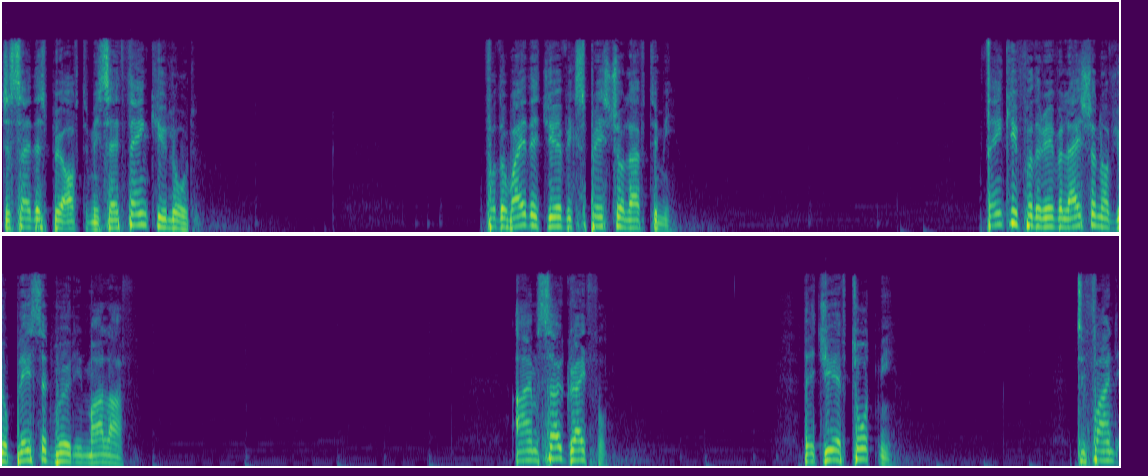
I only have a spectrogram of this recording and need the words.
Just say this prayer after me. Say, Thank you, Lord, for the way that you have expressed your love to me. Thank you for the revelation of your blessed word in my life. I am so grateful that you have taught me to find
